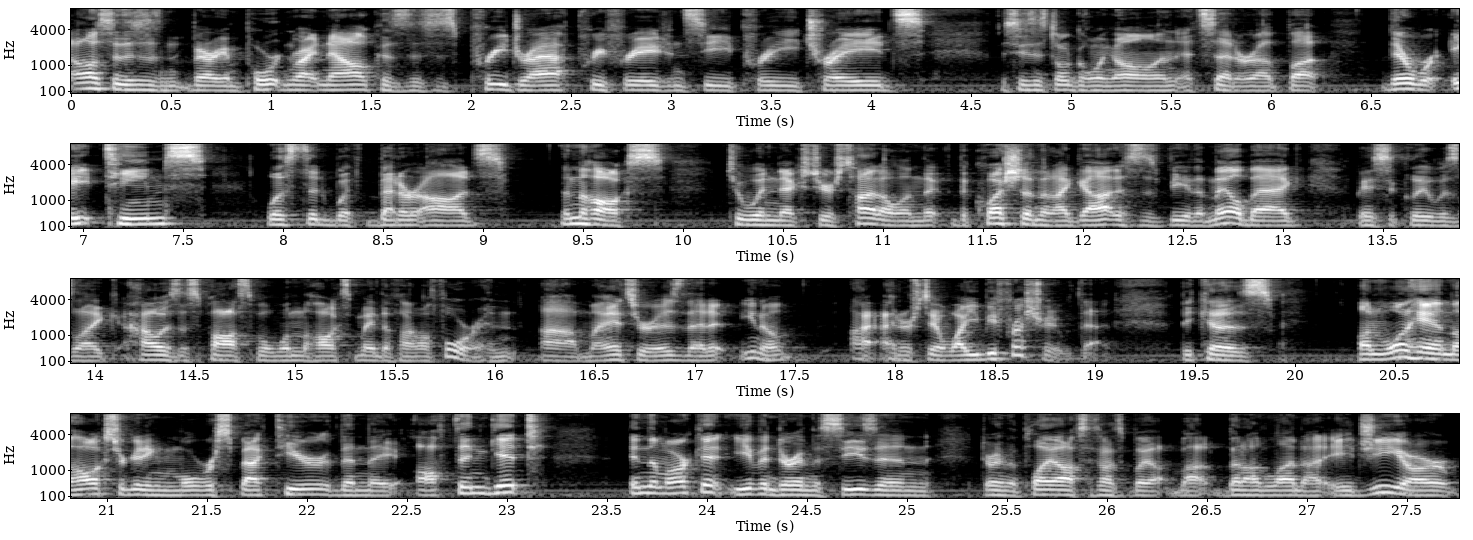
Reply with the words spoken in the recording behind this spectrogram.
honestly. This isn't very important right now because this is pre-draft, pre-free agency, pre-trades. The season's still going on, etc. But there were eight teams listed with better odds than the Hawks to win next year's title. And the, the question that I got, this is via the mailbag, basically was like, how is this possible when the Hawks made the Final Four? And uh, my answer is that it, you know, I understand why you'd be frustrated with that because on one hand, the Hawks are getting more respect here than they often get in the market, even during the season, during the playoffs. I talked about BetOnline.ag, our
